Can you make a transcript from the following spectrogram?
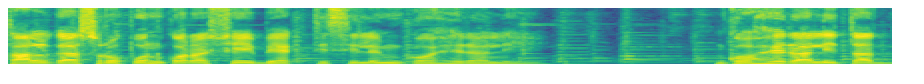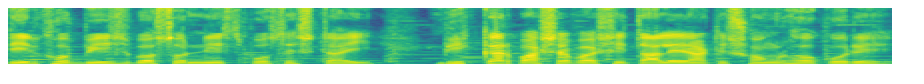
তালগাছ রোপণ করা সেই ব্যক্তি ছিলেন গহের আলী। গহের আলী তার দীর্ঘ ২০ বছর নিজ প্রচেষ্টায় ভিক্ষার পাশাপাশি তালের আঁটি সংগ্রহ করে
